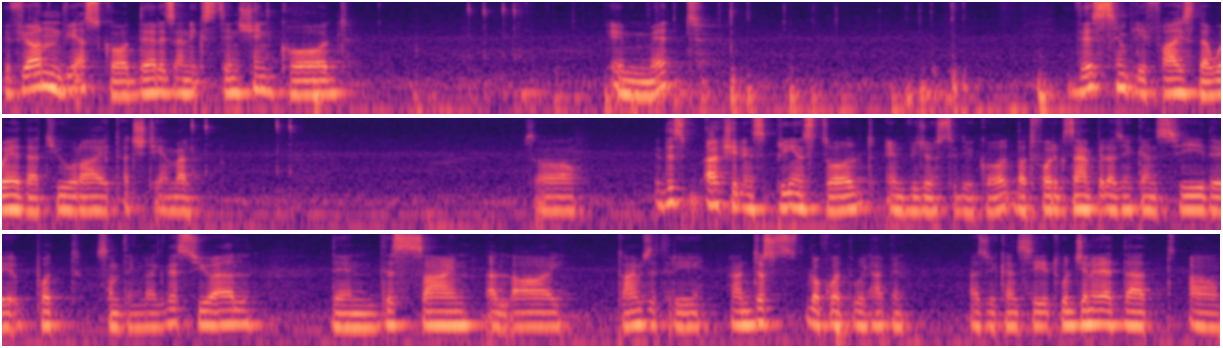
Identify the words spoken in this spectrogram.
If you are in VS Code, there is an extension called Emmet this simplifies the way that you write HTML. So this actually is pre-installed in Visual Studio Code, but for example, as you can see, they put something like this UL, then this sign li times 3, and just look what will happen. As you can see, it will generate that uh,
